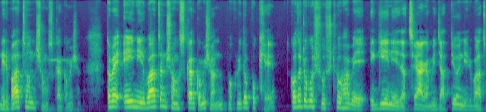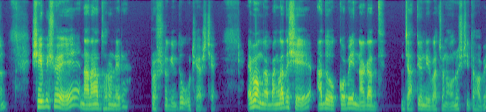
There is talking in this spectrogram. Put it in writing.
নির্বাচন সংস্কার কমিশন। তবে এই নির্বাচন সংস্কার কমিশন প্রকৃতপক্ষে কতটুকু সুষ্ঠুভাবে এগিয়ে নিয়ে যাচ্ছে আগামী জাতীয় নির্বাচন সেই বিষয়ে নানা ধরনের প্রশ্ন কিন্তু উঠে আসছে। এবং বাংলাদেশে আদৌ কবে নাগাদ জাতীয় নির্বাচন অনুষ্ঠিত হবে?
